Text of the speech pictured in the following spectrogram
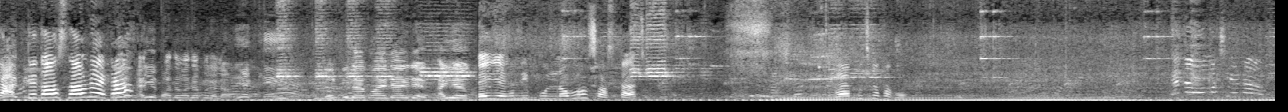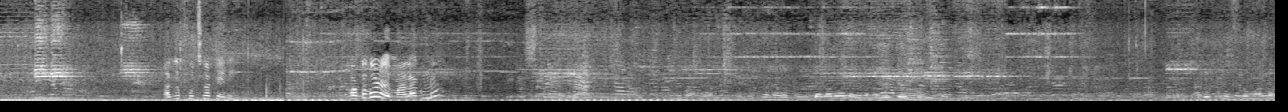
চারটে দশ দাও না এটা। এই যে এখান থেকে ফুল নেব সস্তা আছে। হ্যাঁ ফুচকা খাব। আগে ফুচকা খেয়ে নিই। কত করে মালাগুলো? টাকা। আর এই খুচরো মালা?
